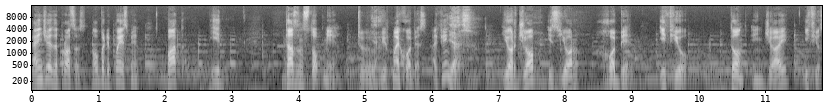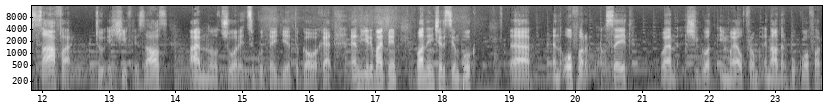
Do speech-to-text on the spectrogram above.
I enjoy the process. Nobody pays me, but it doesn't stop me to yeah. with my hobbies. I think yes, your job is your hobby. If you don't enjoy, if you suffer to achieve results, I'm not sure it's a good idea to go ahead. And you remind me one interesting book. Uh, an author said when she got email from another book offer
